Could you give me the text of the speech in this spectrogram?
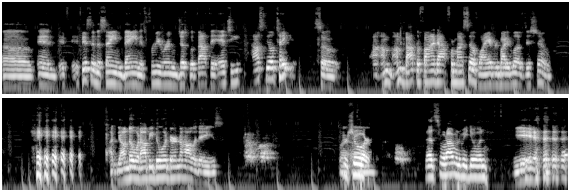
Uh, and if, if it's in the same vein as Frieren, just without the ecchi, I'll still take it. So, I'm I'm about to find out for myself why everybody loves this show. Y'all know what I'll be doing during the holidays. For sure. Um, That's what I'm going to be doing. Yeah.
